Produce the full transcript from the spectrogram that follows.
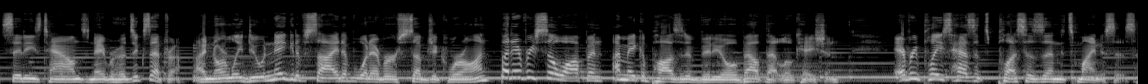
cities, towns, neighborhoods, etc. I normally do a negative side of whatever subject we're on, but every so often I make a positive video about that location. Every place has its pluses and its minuses.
